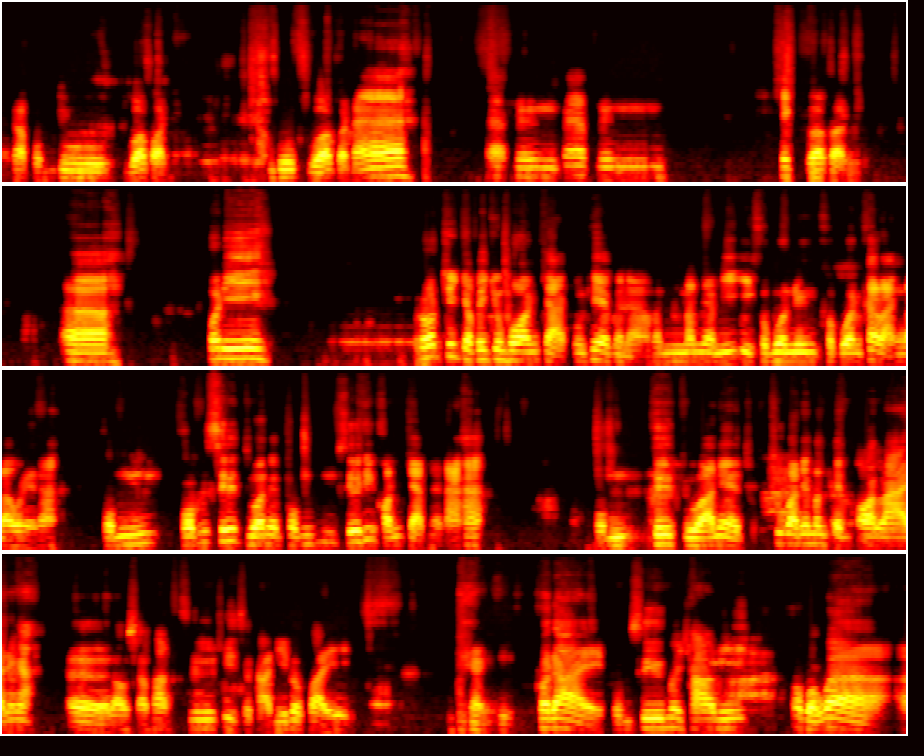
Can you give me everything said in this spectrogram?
นะครับผมดูหัวก่อน ดูหัวก่อนนะแป๊บหนึ่งแป๊บหนึ่งเช็คหัวก่อนเอ่อพอดีรถที่จะไปชุมพรจากกรุงเทพนะมันมันจะมีอีกขบวนหนึ่งขบวนข้างหลังเราเนี่ยนะผมผมซื้อตั๋วเนี่ยผมซื้อที่ขอนแก่นนะฮะผมคือตั๋วเนี่ย ทุกวันนี้มันเป็นออนไลน์นะไง เออเราสามารถซื้อที่สถานีรถไฟแห่งอื่นก็ได้ ผมซื้อเมื่อเช้านี้ ก็บอกว่าเอ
